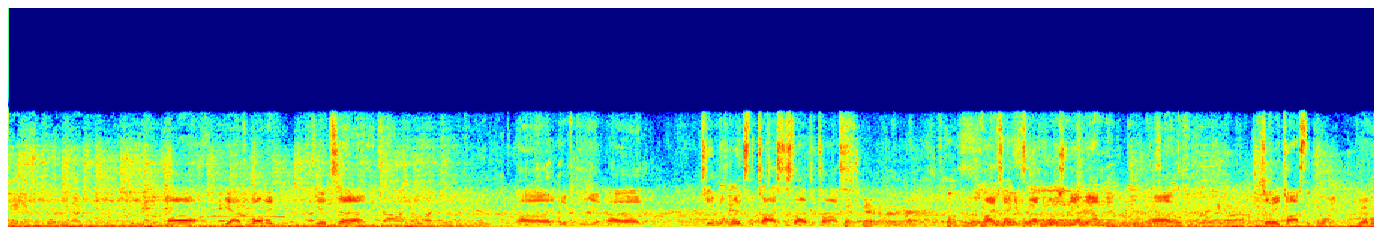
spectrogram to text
It's quarter, right? Uh, yeah, well, it, it's... Uh, uh, if the uh, team that wins the toss to start the toss. Five seconds left, one kneel down. Uh, so they toss the coin. Whoever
